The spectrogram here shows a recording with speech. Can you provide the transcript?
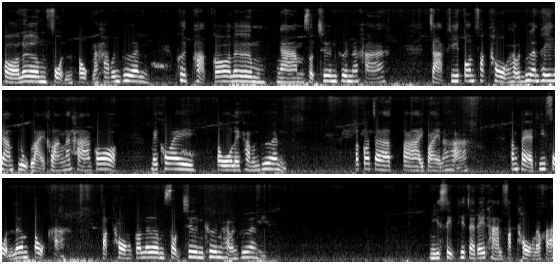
พอเริ่มฝนตกนะคะ เพื่อนๆ พืชผักก็เริ่มงามสดชื่นขึ้นนะคะ จากที่ต้นฟักทองค่ะเพื่อนๆพยายามปลูกหลายครั้งนะคะ ก็ไม่ค่อย โตเลยค่ะเพื่อนๆ แล้วก็จะตายไปนะคะ ตั้งแต่ที่ฝนเริ่มตกค่ะ ฝักทองก็เริ่มสดชื่นขึ้นค่ะเพื่อนๆ มีสิทธิ์ที่จะได้ทานฟักทองแล้วค่ะ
